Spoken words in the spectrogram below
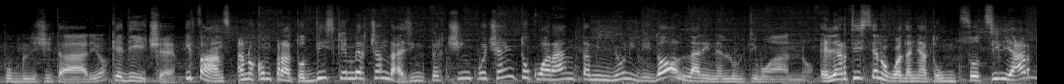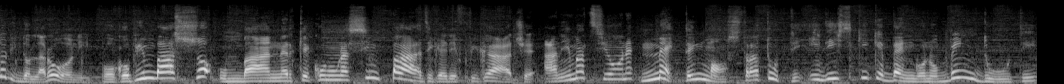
pubblicitario che dice i fans hanno comprato dischi e merchandising per 540 milioni di dollari nell'ultimo anno e gli artisti hanno guadagnato un sozziliardo di dollaroni. Poco più in basso un banner che con una simpatica ed efficace animazione mette in mostra tutti i dischi che vengono venduti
